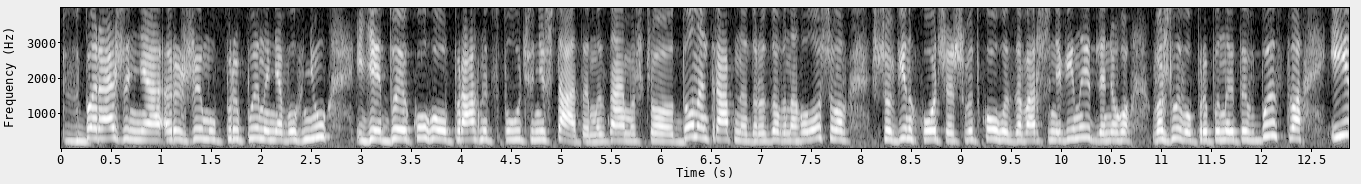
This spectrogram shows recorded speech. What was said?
збереження режиму припинення вогню, до якого прагнуть Сполучені Штати. Ми знаємо, що Дональд Трамп неодноразово наголошував, що він хоче швидкого завершення війни. Для нього важливо припинити вбивства. І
